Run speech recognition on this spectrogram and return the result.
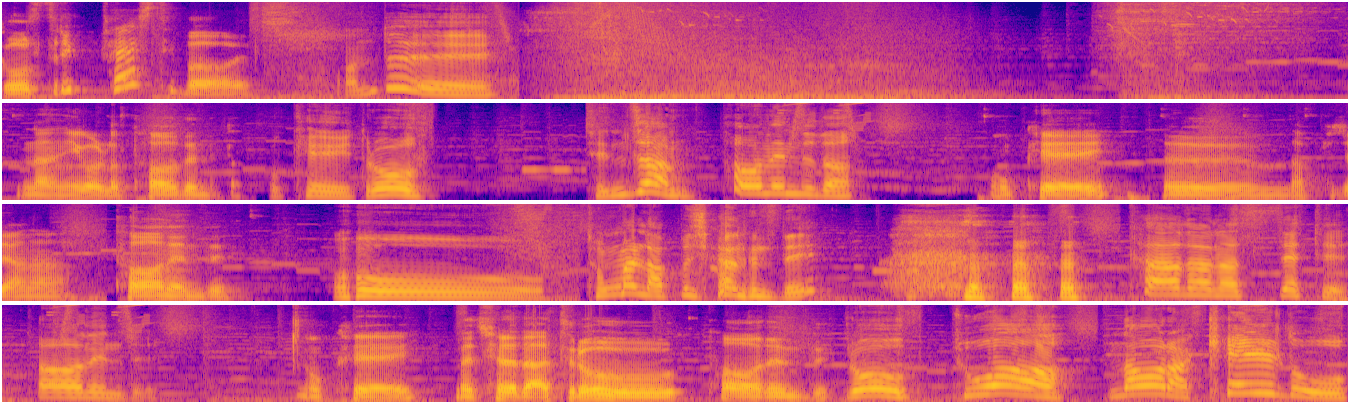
고스트릭 페스티벌. 안 돼 난 이걸로 터den다. 오케이 드로우 젠장 타워랜드다 오케이. 음, 나쁘지 않아. 턴엔드. 오 정말 나쁘지 않은데 카드 하나 세트 턴엔드 오케이. 내 차례다. 들어오. 턴엔드. 드로우 좋아 나와라 켈도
